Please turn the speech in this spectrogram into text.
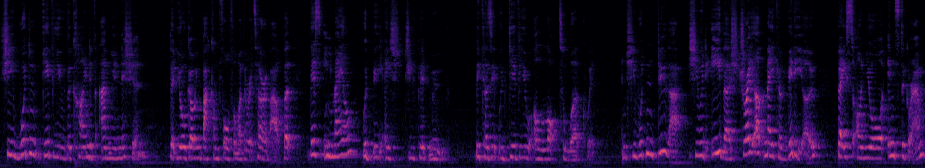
she wouldn't give you the kind of ammunition that you're going back and forth on whether it's her about. But this email would be a stupid move because it would give you a lot to work with. And she wouldn't do that. She would either straight up make a video based on your Instagram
